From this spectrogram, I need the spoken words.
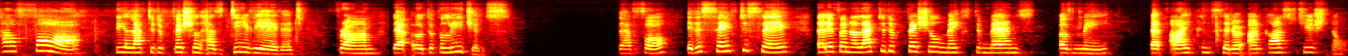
how far the elected official has deviated from their oath of allegiance. Therefore, it is safe to say that if an elected official makes demands of me that I consider unconstitutional,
